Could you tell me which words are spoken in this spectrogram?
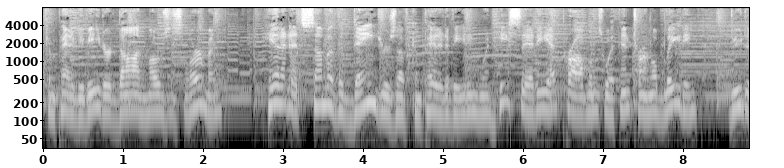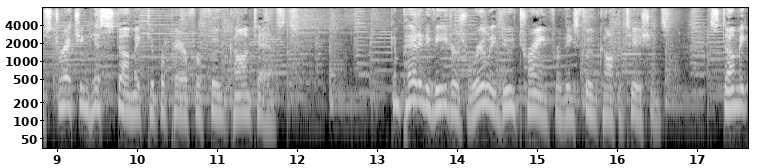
competitive eater Don Moses Lerman hinted at some of the dangers of competitive eating when he said he had problems with internal bleeding due to stretching his stomach to prepare for food contests. Competitive eaters really do train for these food competitions. Stomach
